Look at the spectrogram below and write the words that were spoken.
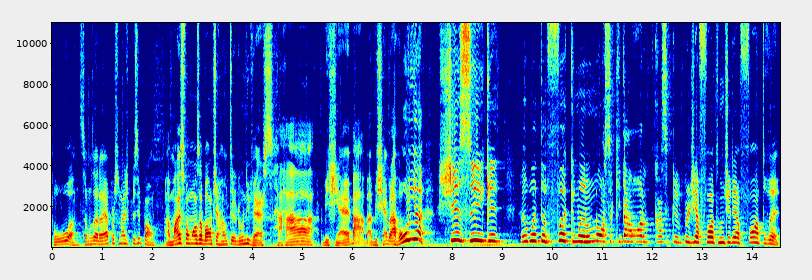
Boa. Samus Aran é a personagem principal. A mais famosa Bounty Hunter do universo. Haha. a bichinha é braba. A bichinha é brava. Olha! Xixi, que... What the fuck, mano? Nossa, que da hora. Quase que eu perdi a foto, não tirei a foto, velho.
